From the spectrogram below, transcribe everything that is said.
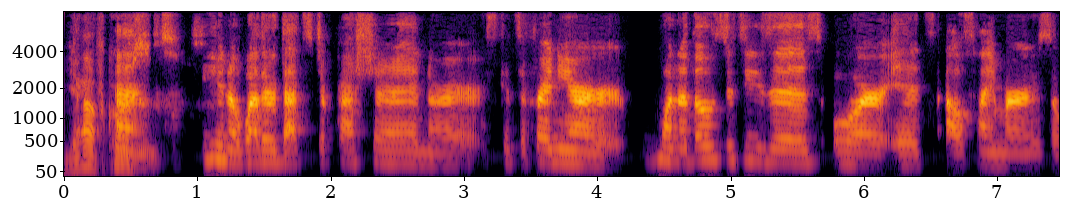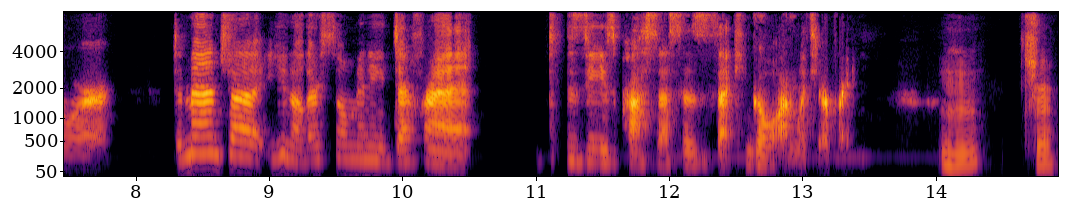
Yeah, of course. And, you know, whether that's depression or schizophrenia or one of those diseases, or it's Alzheimer's or dementia, you know, there's so many different disease processes that can go on with your brain. Mm-hmm. Sure.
